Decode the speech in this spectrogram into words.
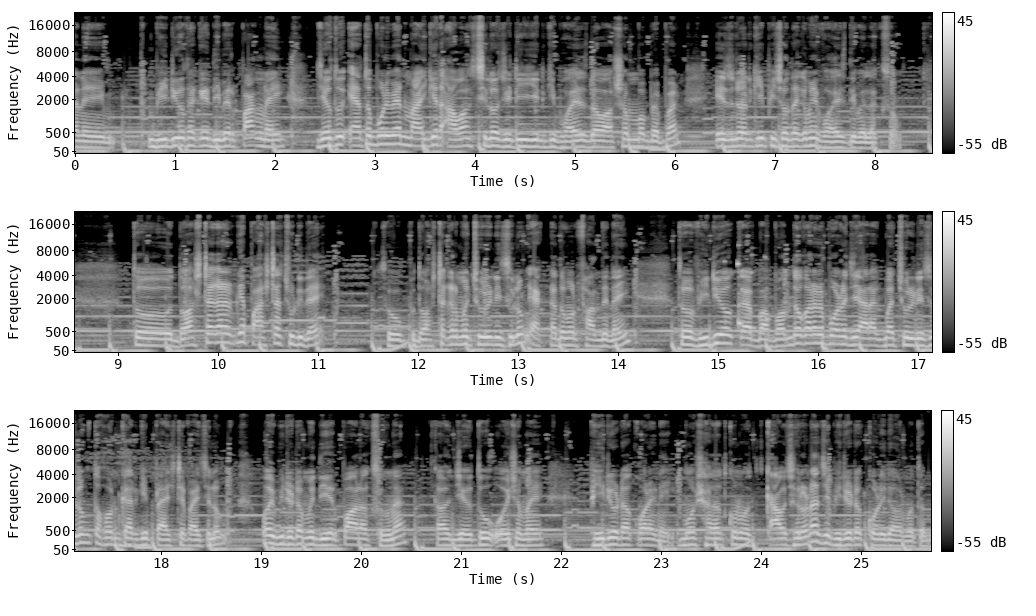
মানে ভিডিও থেকে দিবের পাং নাই, যেহেতু এত পরিমাণ মাইকের আওয়াজ ছিল যেটি আর কি ভয়েস দেওয়া অসম্ভব ব্যাপার, এই জন্য আর কি পিছন থেকে আমি ভয়েস দিবে লাগছো। তো দশ টাকার আর কি পাঁচটা চুড়ি দেয়, তো দশ টাকার মধ্যে চুরি নিয়েছিলাম, একটা তোমার ফান্দে নাই। তো ভিডিও বন্ধ করার পরে যে আর একবার চুরি নিয়েছিলাম, তখনকার কি প্রাইসটা পাইছিলাম, ওই ভিডিওটা আমি দিয়ে পাওয়া লাগছিল না, কারণ যেহেতু ওই সময় ভিডিওটা করে নাই। মোর সাথে কোনো কাউ ছিল না যে ভিডিওটা করে দেওয়ার মতন।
